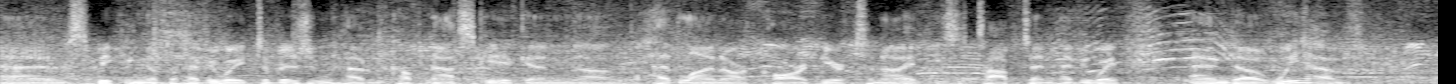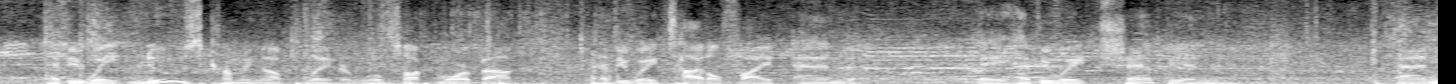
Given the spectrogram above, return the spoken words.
And speaking of the heavyweight division, Adam Kownacki again uh, will headline our card here tonight. He's a top 10 heavyweight. And uh, we have heavyweight news coming up later. We'll talk more about heavyweight title fight and a heavyweight champion. And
